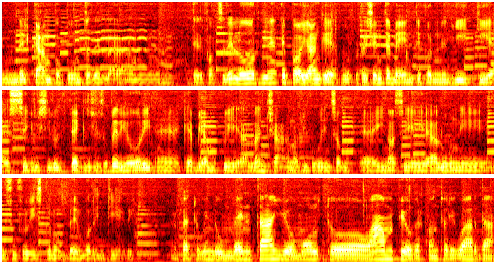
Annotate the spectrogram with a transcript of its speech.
nel campo appunto della delle forze dell'ordine e poi anche recentemente con gli ITS, gli istituti tecnici superiori eh, che abbiamo qui a Lanciano, di cui insomma, eh, i nostri alunni usufruiscono ben volentieri. Perfetto, quindi un ventaglio molto ampio per quanto riguarda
